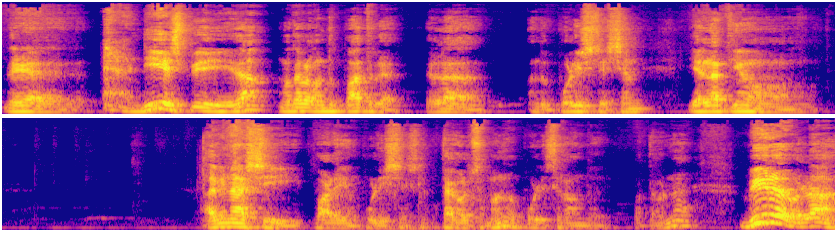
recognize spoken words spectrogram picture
இந்த டிஎஸ்பி தான் முதல்ல வந்து பார்த்துருக்காரு எல்லா அந்த போலீஸ் ஸ்டேஷன் எல்லாத்தையும் அவினாஷி பாளையம் போலீஸ் ஸ்டேஷன் தகவல் சொன்னாங்க போலீஸ்லாம் வந்து பார்த்தோம்னா பீரோவெல்லாம்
